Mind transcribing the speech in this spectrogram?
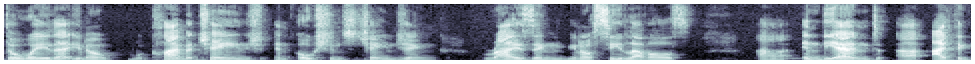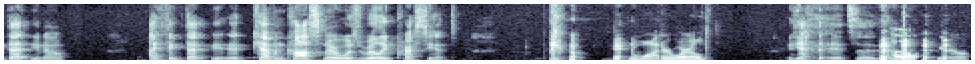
the way that you know climate change and oceans changing, rising, you know, sea levels. Uh, in the end, uh, I think that you know, I think that uh, Kevin Costner was really prescient. In Waterworld, Yeah, it's a Oh, you know,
